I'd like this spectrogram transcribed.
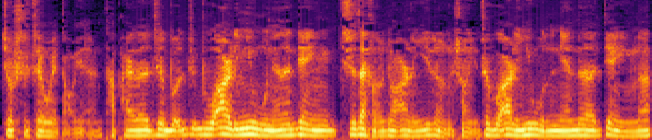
就是这位导演，他拍的这部这部二零一五年的电影，其实在很多地方二零一六年上映。这部二零一五年的电影呢，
